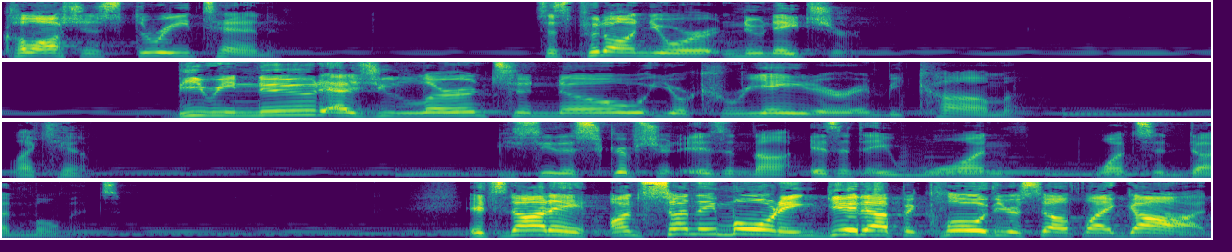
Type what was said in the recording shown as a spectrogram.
Colossians 3:10 says put on your new nature. Be renewed as you learn to know your creator and become like him. You see this scripture isn't not isn't a one once and done moment. It's not a, on Sunday morning, get up and clothe yourself like God.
